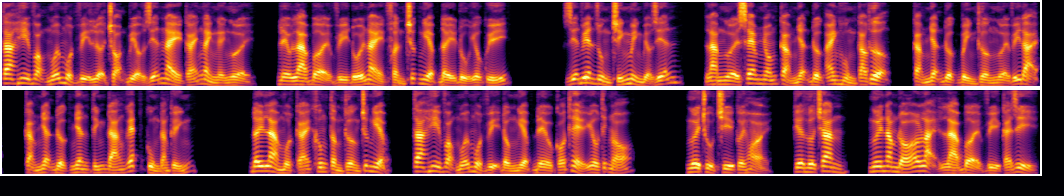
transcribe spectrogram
Ta hy vọng mỗi một vị lựa chọn biểu diễn này cái ngành nghề người, đều là bởi vì đối này phần chức nghiệp đầy đủ yêu quý. Diễn viên dùng chính mình biểu diễn làm người xem nhóm cảm nhận được anh hùng cao thượng, cảm nhận được bình thường người vĩ đại, cảm nhận được nhân tính đáng ghét cùng đáng kính. Đây là một cái không tầm thường chức nghiệp, ta hy vọng mỗi một vị đồng nghiệp đều có thể yêu thích nó. Người chủ trì cười hỏi, kia hứa chăn, ngươi năm đó lại là bởi vì cái gì,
